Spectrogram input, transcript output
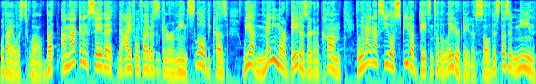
with iOS 12. But I'm not going to say that the iPhone 5S is going to remain slow because we have many more betas that are going to come and we might not see those speed updates until the later betas. So this doesn't mean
